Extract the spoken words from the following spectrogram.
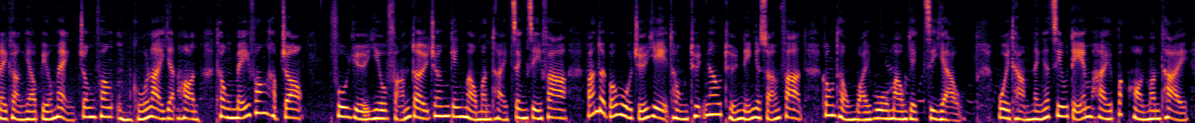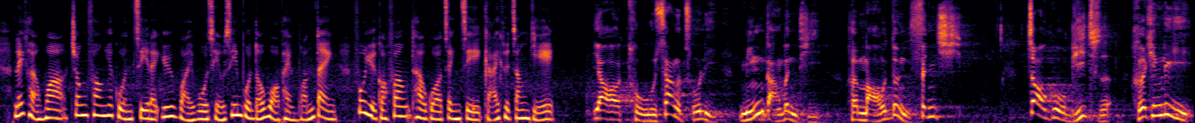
李強又表明，中方唔鼓勵日韓同美方合作，呼籲要反對將經貿問題政治化，反對保護主義同脫鈎斷鏈嘅想法，共同維護貿易自由。會談另一焦點係北韓問題。李強話：中方一貫致力於維護朝鮮半島和平穩定，呼籲各方透過政治解決爭議。要妥善处理敏感问题和矛盾分歧，照顾彼此核心利益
